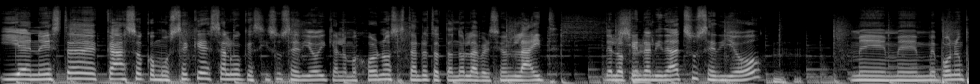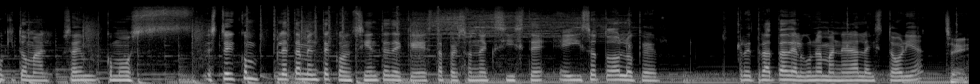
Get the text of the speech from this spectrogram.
Y en este caso, como sé que es algo que sí sucedió y que a lo mejor nos están retratando la versión light de lo que en realidad sucedió, me, me- me pone un poquito mal. O sea, como estoy completamente consciente de que esta persona existe e hizo todo lo que retrata de alguna manera la historia. Sí.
